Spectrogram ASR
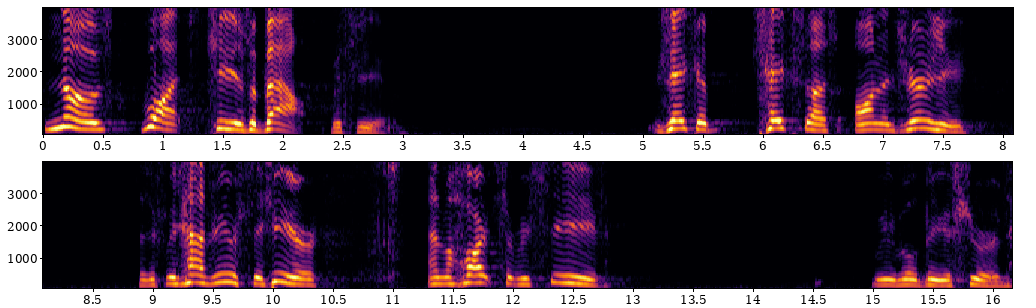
knows what He is about with you. Jacob takes us on a journey that if we have ears to hear and the heart to receive, we will be assured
